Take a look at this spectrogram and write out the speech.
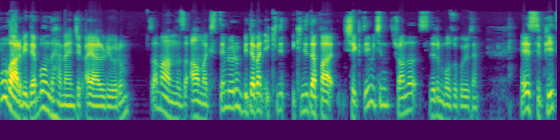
Bu var bir de. Bunu da hemencik ayarlıyorum. Zamanınızı almak istemiyorum. Bir de ben ikinci, ikinci defa çektiğim için şu anda sinirim bozuk o yüzden. H speed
